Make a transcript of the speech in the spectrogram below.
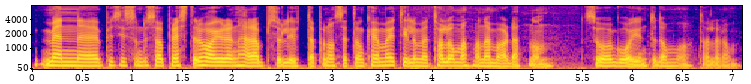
Men eh, precis som du sa, präster har ju den här absoluta på något sätt. De kan man ju till och med tala om att man har mördat någon. Så går ju inte de att tala om.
